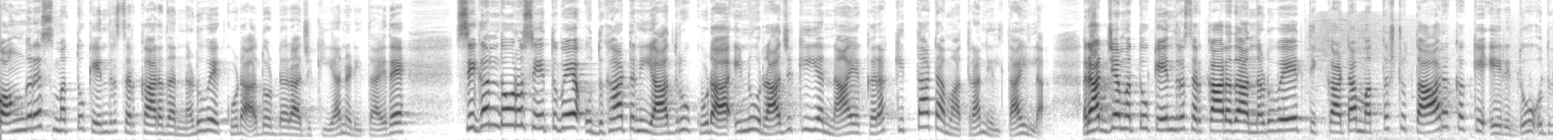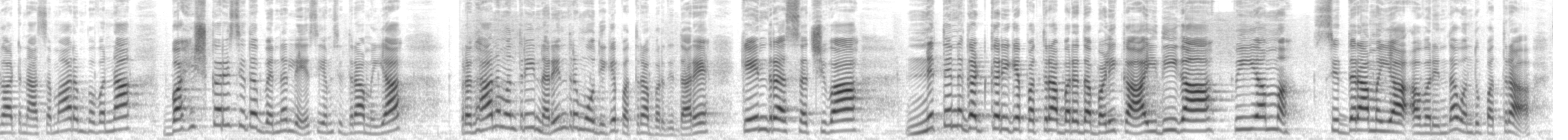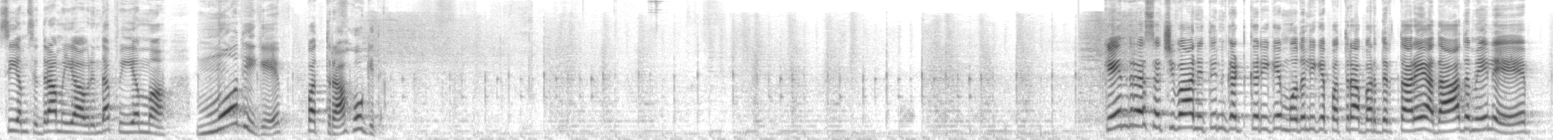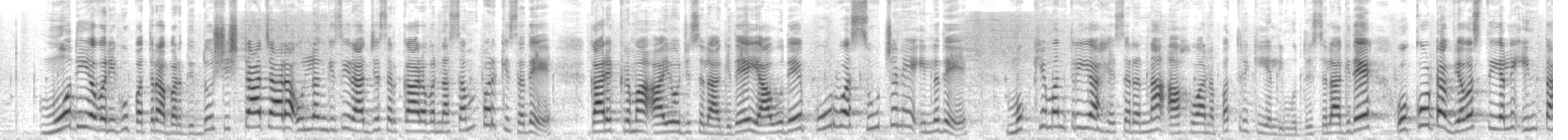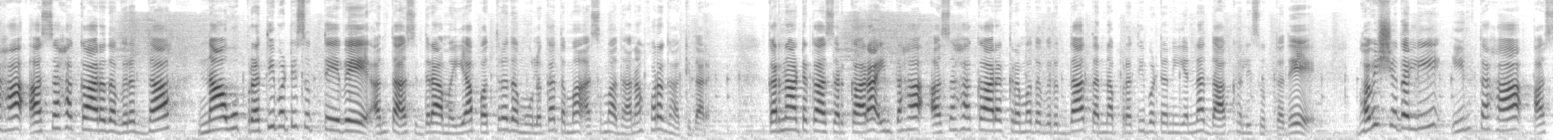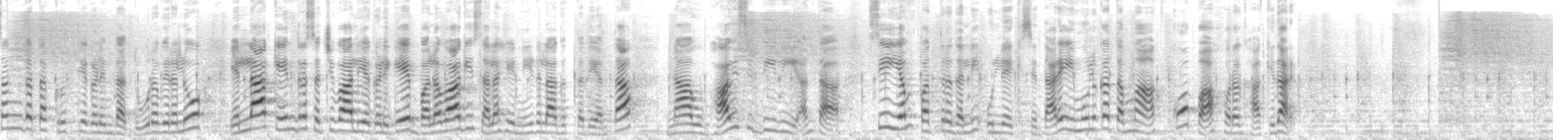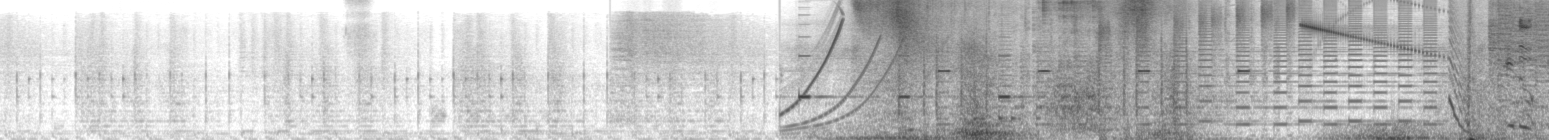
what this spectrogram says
ಕಾಂಗ್ರೆಸ್ ಮತ್ತು ಕೇಂದ್ರ ಸರ್ಕಾರದ ನಡುವೆ ಕೂಡ ದೊಡ್ಡ ರಾಜಕೀಯ ನಡೀತಾ ಇದೆ. ಸಿಗಂದೂರು ಸೇತುವೆ ಉದ್ಘಾಟನೆಯಾದರೂ ಕೂಡ ಇನ್ನು ರಾಜಕೀಯ ನಾಯಕರ ಕಿತ್ತಾಟ ಮಾತ್ರ ನಿಲ್ತಾ ಇಲ್ಲ. ರಾಜ್ಯ ಮತ್ತು ಕೇಂದ್ರ ಸರ್ಕಾರದ ನಡುವೆ ತಿಕ್ಕಾಟ ಮತ್ತಷ್ಟು ತಾರಕಕ್ಕೆ ಏರಿದ್ದು ಉದ್ಘಾಟನಾ ಸಮಾರಂಭವನ್ನ ಬಹಿಷ್ಕರಿಸಿದ ಬೆನ್ನಲ್ಲೇ ಸಿಎಂ ಸಿದ್ದರಾಮಯ್ಯ ಪ್ರಧಾನಮಂತ್ರಿ ನರೇಂದ್ರ ಮೋದಿಗೆ ಪತ್ರ ಬರೆದಿದ್ದಾರೆ. ಕೇಂದ್ರ ಸಚಿವ ನಿತಿನ್ ಗಡ್ಕರಿಗೆ ಪತ್ರ ಬರೆದ ಬಳಿಕ ಇದೀಗ ಪಿಎಂ ಸಿದ್ದರಾಮಯ್ಯ ಅವರಿಂದ ಒಂದು ಪತ್ರ, ಸಿಎಂ ಸಿದ್ದರಾಮಯ್ಯ ಅವರಿಂದ ಪಿಎಂ ಮೋದಿಗೆ ಪತ್ರ ಹೋಗಿದೆ. ಕೇಂದ್ರ ಸಚಿವ ನಿತಿನ್ ಗಡ್ಕರಿಗೆ ಮೊದಲಿಗೆ ಪತ್ರ ಬರೆದಿರ್ತಾರೆ. ಅದಾದ ಮೇಲೆ ಮೋದಿ ಅವರಿಗೂ ಪತ್ರ ಬರೆದಿದ್ದು, ಶಿಷ್ಟಾಚಾರ ಉಲ್ಲಂಘಿಸಿ ರಾಜ್ಯ ಸರ್ಕಾರವನ್ನ ಸಂಪರ್ಕಿಸದೆ ಕಾರ್ಯಕ್ರಮ ಆಯೋಜಿಸಲಾಗಿದೆ. ಯಾವುದೇ ಪೂರ್ವ ಸೂಚನೆ ಇಲ್ಲದೆ ಮುಖ್ಯಮಂತ್ರಿಯ ಹೆಸರನ್ನ ಆಹ್ವಾನ ಪತ್ರಿಕೆಯಲ್ಲಿ ಮುದ್ರಿಸಲಾಗಿದೆ. ಒಕ್ಕೂಟ ವ್ಯವಸ್ಥೆಯಲ್ಲಿ ಇಂತಹ ಅಸಹಕಾರದ ವಿರುದ್ಧ ನಾವು ಪ್ರತಿಭಟಿಸುತ್ತೇವೆ ಅಂತ ಸಿದ್ದರಾಮಯ್ಯ ಪತ್ರದ ಮೂಲಕ ತಮ್ಮ ಅಸಮಾಧಾನ ಹೊರಗಾಕಿದ್ದಾರೆ. ಕರ್ನಾಟಕ ಸರ್ಕಾರ ಇಂತಹ ಅಸಹಕಾರ ಕ್ರಮದ ವಿರುದ್ಧ ತನ್ನ ಪ್ರತಿಭಟನೆಯನ್ನ ದಾಖಲಿಸುತ್ತದೆ. ಭವಿಷ್ಯದಲ್ಲಿ ಇಂತಹ ಅಸಂಗತ ಕೃತ್ಯಗಳಿಂದ ದೂರವಿರಲು ಎಲ್ಲಾ ಕೇಂದ್ರ ಸಚಿವಾಲಯಗಳಿಗೆ ಬಲವಾಗಿ ಸಲಹೆ ನೀಡಲಾಗುತ್ತದೆ ಅಂತ ನಾವು ಭಾವಿಸಿದ್ದೀವಿ ಅಂತ ಸಿಎಂ ಪತ್ರದಲ್ಲಿ ಉಲ್ಲೇಖಿಸಿದ್ದಾರೆ. ಈ ಮೂಲಕ ತಮ್ಮ ಕೋಪ ಹೊರಗೆ ಹಾಕಿದ್ದಾರೆ.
